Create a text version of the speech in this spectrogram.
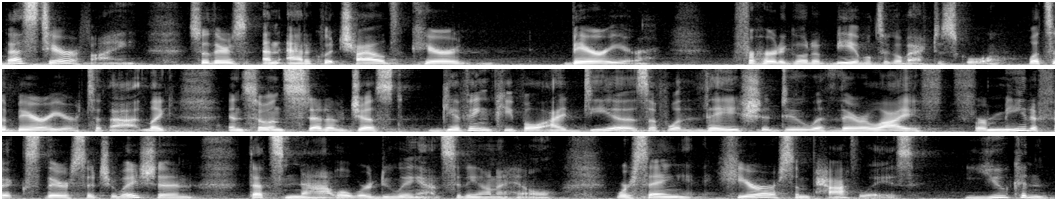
That's terrifying. So there's an adequate child care barrier for her to go to be able to go back to school. What's a barrier to that? Like and so instead of just giving people ideas of what they should do with their life for me to fix their situation, that's not what we're doing at City on a Hill. We're saying here are some pathways. You can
